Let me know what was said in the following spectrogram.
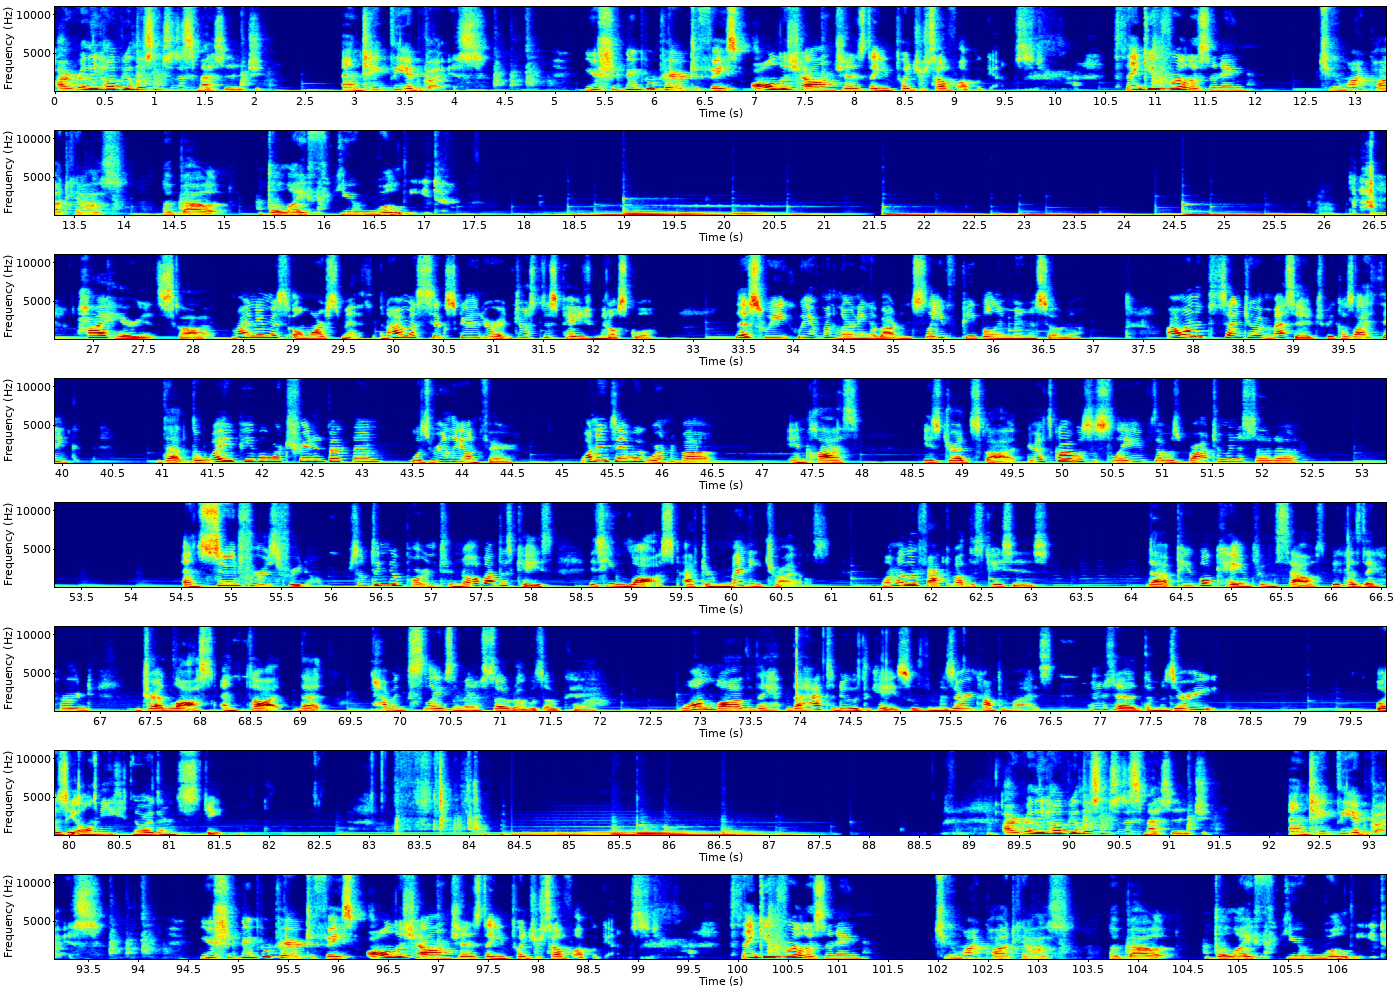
I really hope you listen to this message and take the advice. You should be prepared to face all the challenges that you put yourself up against. Thank you for listening to my podcast about the life you will lead. Hi, Harriet Scott. My name is Omar Smith, and I'm a sixth grader at Justice Page Middle School. This week, we have been learning about enslaved people in Minnesota. I wanted to send you a message because I think that the way people were treated back then was really unfair. One example we learned about in class is Dred Scott. Dred Scott was a slave that was brought to Minnesota and sued for his freedom. Something important to know about this case is he lost after many trials. One other fact about this case is that people came from the South because they heard Dred lost and thought that having slaves in Minnesota was okay. One law that they that had to do with the case was the Missouri Compromise, and it said that Missouri was the only northern state. I really hope you listen to this message and take the advice. You should be prepared to face all the challenges that you put yourself up against. Thank you for listening to my podcast about the life you will lead.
